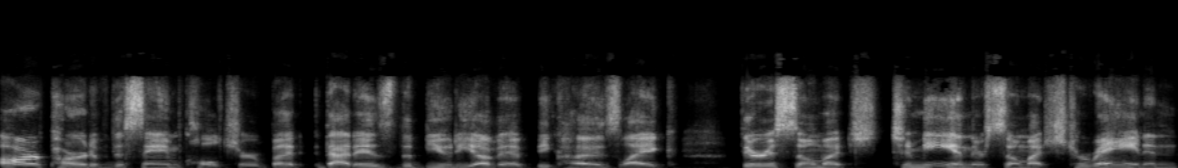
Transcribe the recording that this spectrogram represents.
are part of the same culture but that is the beauty of it because like there is so much to me and there's so much to Reign. And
